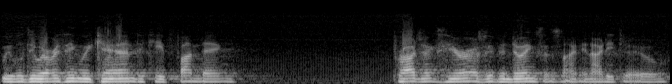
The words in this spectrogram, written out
We will do everything we can to keep funding projects here as we've been doing since 1992.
